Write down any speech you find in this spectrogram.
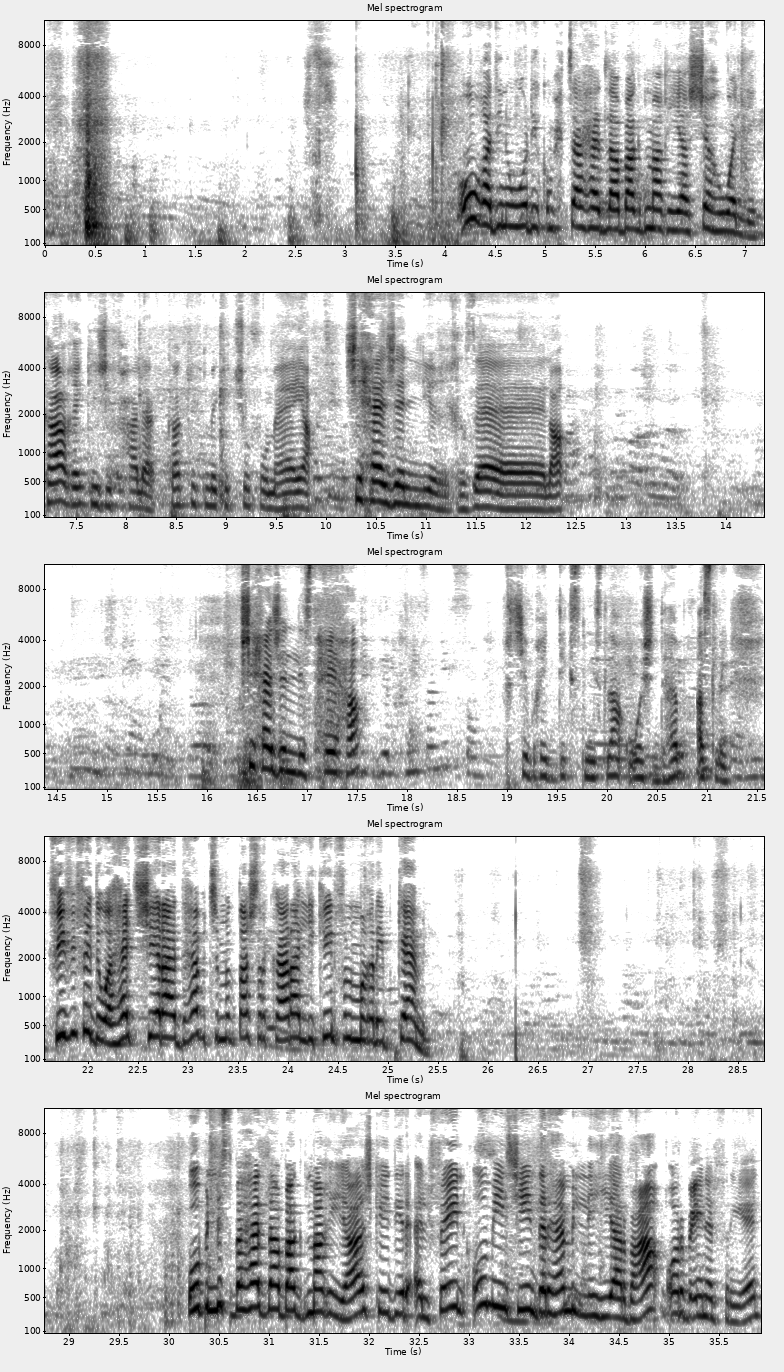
أو غادي نوريكم حتى هاد la bague de mariage حتى هو اللي كاغي كيجي فحال هكا كيف ما كتشوفوا معايا شي حاجة اللي غزالة. شي حاجة اللي صحيحة. أختي بغيت ديك السنيسلة واش ذهب أصلي. في في فدوى هادشي راه ذهب 18 carats اللي كاين في المغرب كامل. وبالنسبة هاد la bague de mariage كيدير 2200 درهم اللي هي 44 ألف ريال.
